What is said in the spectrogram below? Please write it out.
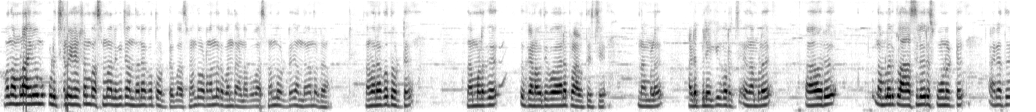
അപ്പോൾ നമ്മൾ അതിന് മുമ്പ് കുളിച്ചതിന് ശേഷം ഭസ്മം അല്ലെങ്കിൽ ചന്ദനമൊക്കെ തൊട്ട്. ഭസ്മം തൊടണം നിർബന്ധമാണ്. അപ്പോൾ ഭസ്മം തൊട്ട് ചന്ദനം തൊടാം. ചന്ദനമൊക്കെ തൊട്ട് നമ്മൾക്ക് ഗണപതി ഭഗവാനെ പ്രാർത്ഥിച്ച് നമ്മൾ അടുപ്പിലേക്ക് കുറച്ച് നമ്മൾ ആ ഒരു നമ്മളൊരു ഗ്ലാസ്സിൽ ഒരു സ്പൂൺ ഇട്ട് അതിനകത്ത്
